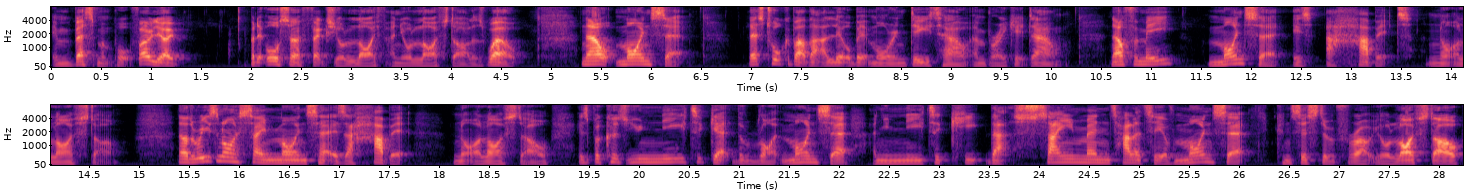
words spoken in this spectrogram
investment portfolio, but it also affects your life and your lifestyle as well. Now, mindset. Let's talk about that a little bit more in detail and break it down. Now, for me, mindset is a habit, not a lifestyle. Now, the reason I say mindset is a habit, not a lifestyle, is because you need to get the right mindset and you need to keep that same mentality of mindset consistent throughout your lifestyle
